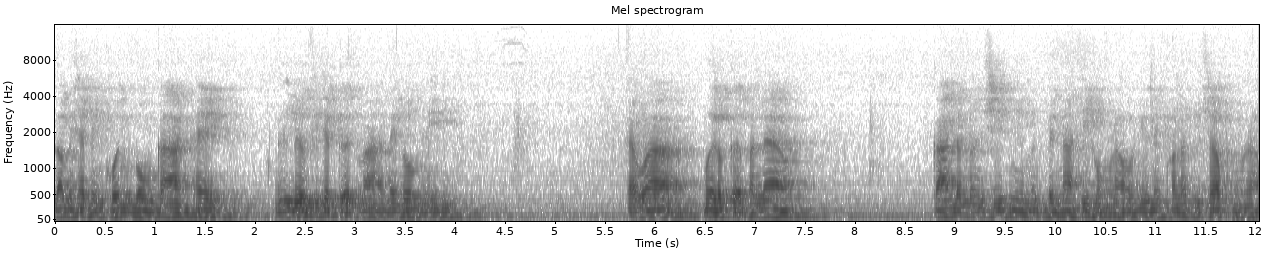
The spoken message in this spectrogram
เราไม่ใช่เป็นคนบงการให้หรือเลือกที่จะเกิดมาในโลกนี้ แต่ว่าเมื่อเราเกิดมาแล้ว การดำเนินชีวิตนี่มันเป็นหน้าที่ของเราอยู่ในความรับผิดชอบของเรา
